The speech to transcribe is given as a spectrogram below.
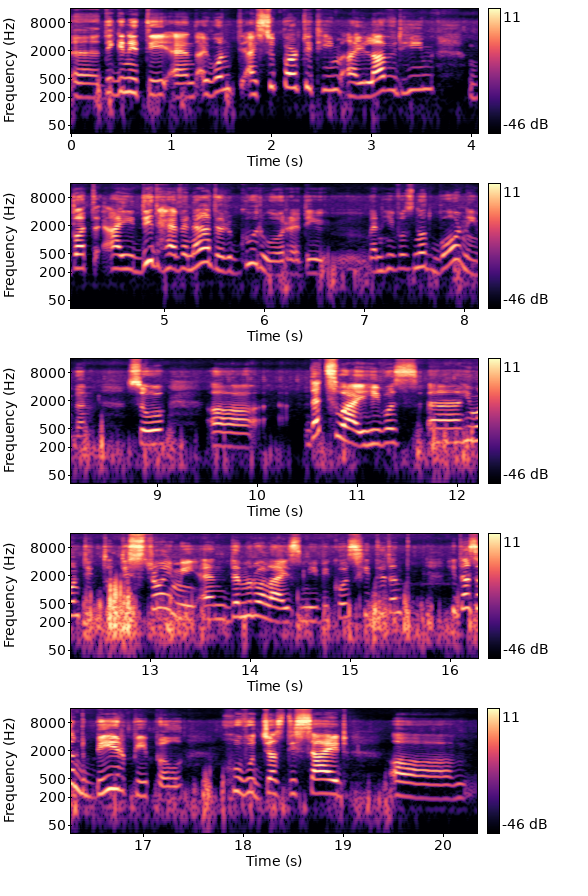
uh, dignity and I want I supported him I loved him but I did have another guru already when he was not born even. So uh, that's why he was uh, he wanted to destroy me and demoralize me because he didn't he doesn't bear people who would just decide um,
